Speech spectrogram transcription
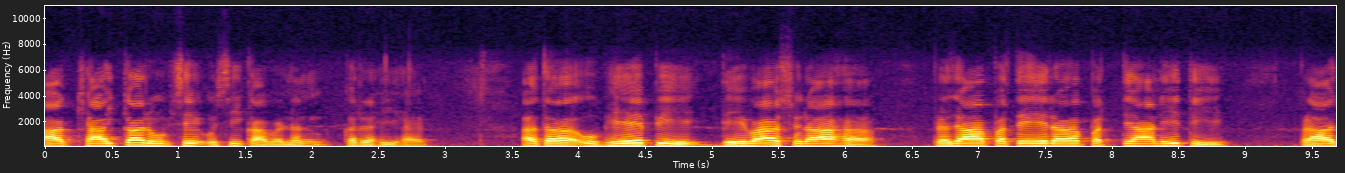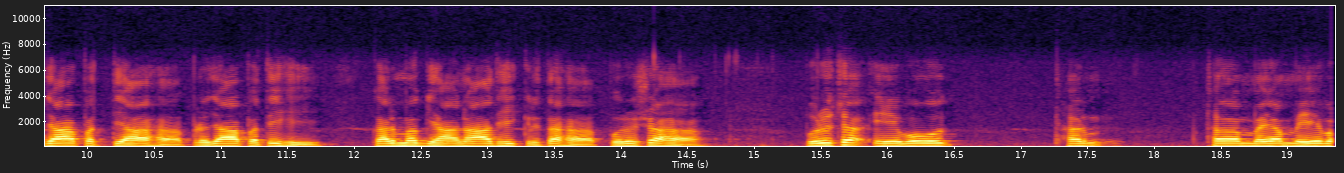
आख्यायिका रूप से उसी का वर्णन कर रही है। अतः उभेपि देवासुरा प्रजापतेरपत्यानीति, प्राजापत्या प्रजापति कर्म ज्ञानाधिकृत पुरुष पुरुष एवोत्थमयमेव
